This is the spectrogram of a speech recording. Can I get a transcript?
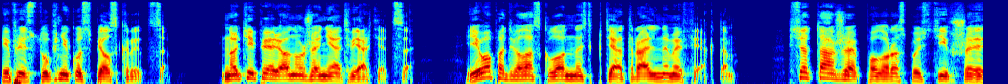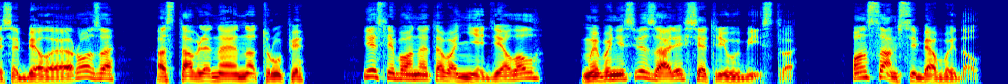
и преступник успел скрыться. Но теперь он уже не отвертится. Его подвела склонность к театральным эффектам. Все та же полураспустившаяся белая роза, оставленная на трупе. Если бы он этого не делал, мы бы не связали все три убийства. Он сам себя выдал.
